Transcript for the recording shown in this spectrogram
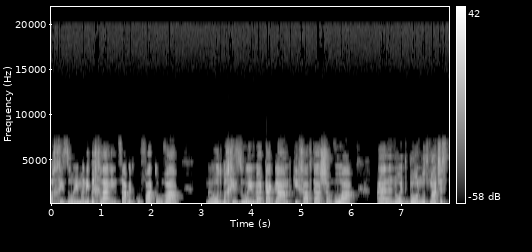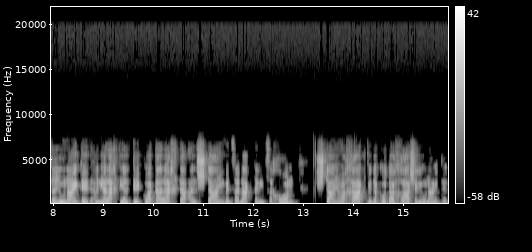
בחיזויים. אני בכלל נמצא בתקופה טובה מאוד בחיזויים, ואתה גם כיכבת השבוע. היה לנו את בורנמוס מנצ'סטר יונייטד, אני הלכתי על תיקו, אתה הלכת על שתיים וצדקת ניצחון. 2-1 בדקות ההכרעה של יונייטד.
